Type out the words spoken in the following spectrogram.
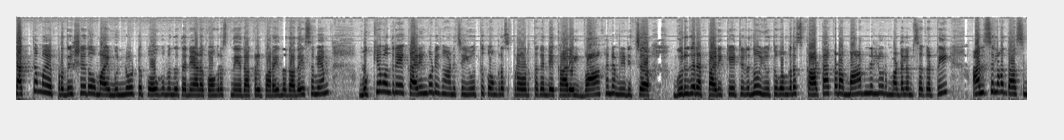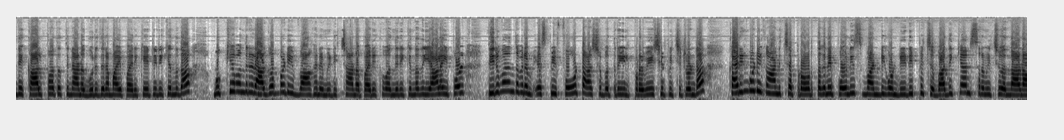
ശക്തമായ പ്രതിഷേധവുമായി മുന്നോട്ട് പോകുമെന്ന് തന്നെയാണ് കോൺഗ്രസ് നേതാക്കൾ പറയുന്നത്. അതേസമയം മുഖ്യമന്ത്രിയെ കരിങ്കൊടി കാണിച്ച യൂത്ത് കോൺഗ്രസ് പ്രവർത്തകന്റെ കാലിൽ വാഹനം ഇടിച്ച് ഗുരുതര പരിക്കേറ്റിരുന്നു. യൂത്ത് കോൺഗ്രസ് കാട്ടാക്കട മാർനെല്ലൂർ മണ്ഡലം സെക്രട്ടറി അൻസല ദാസിന്റെ കാൽപാദത്തിനാണ് ഗുരുതരമായി പരിക്കേറ്റിരിക്കുന്നത്. മുഖ്യമന്ത്രിയുടെ അകമ്പടി വാഹനം ഇടിച്ചാണ് പരിക്ക് വന്നിരിക്കുന്നത്. ഇയാളെ ഇപ്പോൾ തിരുവനന്തപുരം എസ് പി ഫോർട്ട് ആശുപത്രിയിൽ പ്രവേശിപ്പിച്ചിട്ടുണ്ട്. കരിങ്കൊടി കാണിച്ച പ്രവർത്തകനെ പോലീസ് വണ്ടി കൊണ്ട് ഇടിപ്പിച്ച് വധിക്കാൻ ശ്രമിച്ചു എന്നാണ്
